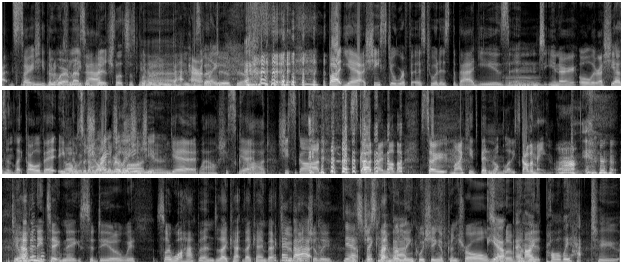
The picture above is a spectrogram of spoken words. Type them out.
right. So she "Mm, thought you it were was a really massive bad. bitch. Let's just put it in, Yeah. in perspective. Yeah. but yeah, she still refers to it as the bad years, and you know all the rest. She hasn't let go of it, even Oh, though it's we've a got a great shocker to learn, relationship. yeah. Wow, she's Yeah, scarred. she's scarred, scarred my mother. So my kids better not bloody scar me. Do you have any techniques to deal with? So what happened? They ca- they came back to came you back. eventually. Yeah, it's just that back. relinquishing of control. Yeah, sort of, and I probably had to.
